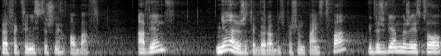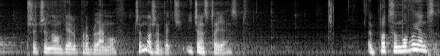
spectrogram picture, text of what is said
perfekcjonistycznych obaw. A więc nie należy tego robić, proszę Państwa, gdyż wiemy, że jest to przyczyną wielu problemów. Czy może być? I często jest. Podsumowując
